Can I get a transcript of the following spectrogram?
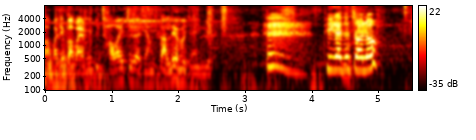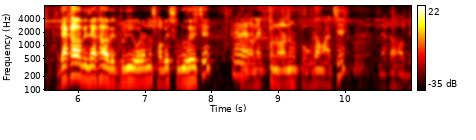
বাবা রে বাবা আমি তো ছাওয়াই চলে আসি আমি কালে হয়ে যাएंगे ঠিক আছে চলো। দেখা হবে দেখা হবে ঘুড়ি ওড়ানো সবে শুরু হয়েছে। হ্যাঁ। অনেকক্ষণ ওড়ানোর প্রোগ্রাম আছে দেখা হবে।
